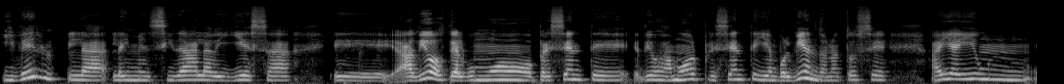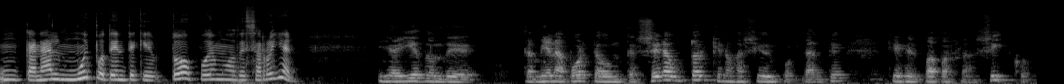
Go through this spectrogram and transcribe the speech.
y ver la, inmensidad, la belleza, eh, a Dios de algún modo presente, Dios amor presente y envolviéndonos. Entonces, hay ahí un, un canal muy potente que todos podemos desarrollar. Y ahí es donde también aporta un tercer autor que nos ha sido importante, que es el Papa Francisco,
